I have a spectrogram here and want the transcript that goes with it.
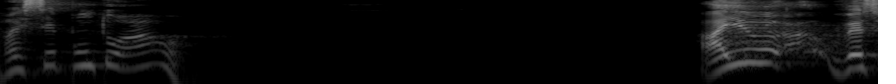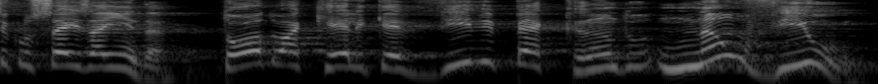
Vai ser pontual. Aí o versículo 6 ainda: Todo aquele que vive pecando não viu,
